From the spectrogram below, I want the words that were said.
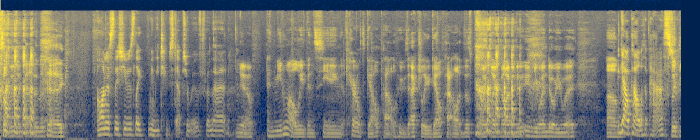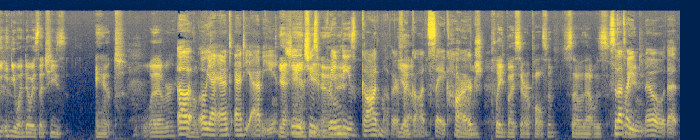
something like that in the tag. honestly, she was like maybe two steps removed from that. Yeah. And meanwhile, we've been seeing Carol's gal pal, who's actually a gal pal at this point, like not in an innuendo way. Gal pal with a past. But the innuendo is that she's aunt, whatever. Uh, Um, oh yeah, Aunt Auntie Abby. Yeah, she, Auntie she's Abby. Rindy's godmother. Yeah. For God's sake, um, Harge. played by Sarah Paulson. So that was so that's how you know that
